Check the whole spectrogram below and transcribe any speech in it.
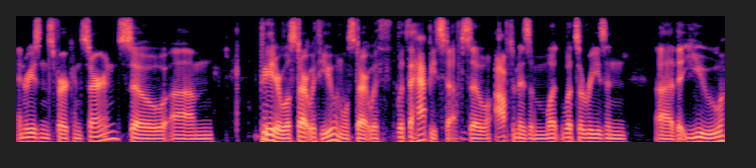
and reasons for concern. So um, Peter, we'll start with you, and we'll start with with the happy stuff. So optimism. What what's a reason uh, that you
